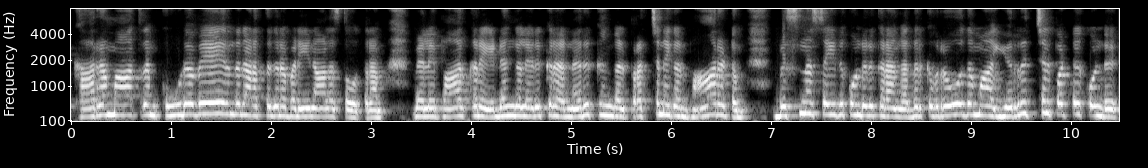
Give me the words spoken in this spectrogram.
கார மாத்திரம் கூடவே இருந்து நடத்துகிறபடியினால ஸ்தோத்திரம். வேலை பார்க்கிற இடங்கள் இருக்கிற நெருக்கங்கள் பிரச்சனைகள் மாறட்டும். பிசினஸ் செய்து கொண்டிருக்கிறாங்க. அதற்கு விரோதமா எரிச்சல் பட்டு கொண்டு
